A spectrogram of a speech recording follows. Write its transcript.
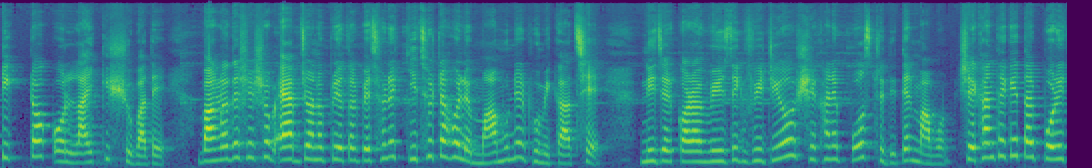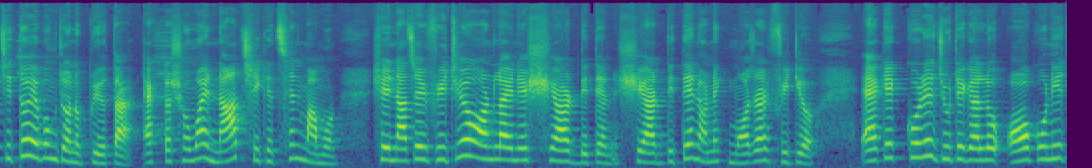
টিকটক ও লাইকির সুবাদে। বাংলাদেশের সব অ্যাপ জনপ্রিয়তার পেছনে কিছুটা হলে মামুনের ভূমিকা আছে। নিজের করা মিউজিক ভিডিও সেখানে পোস্ট দিতেন মামুন। সেখান থেকে তার পরিচিত এবং জনপ্রিয়তা। একটা সময় নাচ শিখেছেন মামুন। সেই নাচের ভিডিও অনলাইনে শেয়ার দিতেন। শেয়ার দিতেন অনেক মজার ভিডিও। এক এক করে জুটে গেল অগণিত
